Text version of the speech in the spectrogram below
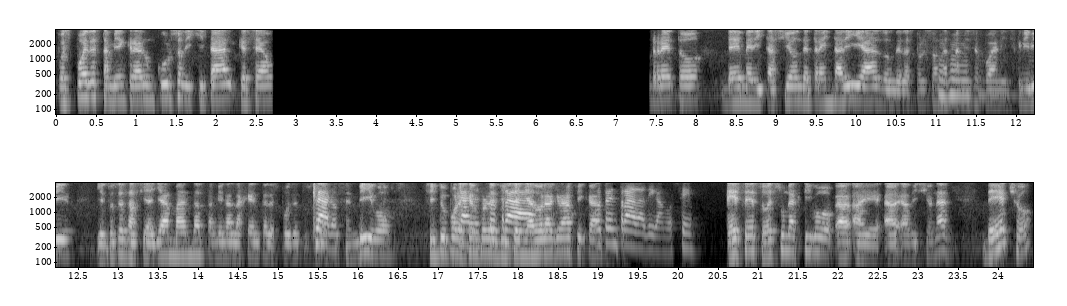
pues puedes también crear un curso digital que sea un reto de meditación de 30 días, donde las personas también se puedan inscribir y entonces hacia allá mandas también a la gente después de tus clases en vivo. Si tú, por ejemplo, eres diseñadora gráfica. Otra entrada, digamos, sí. Es eso, es un activo adicional. De hecho,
